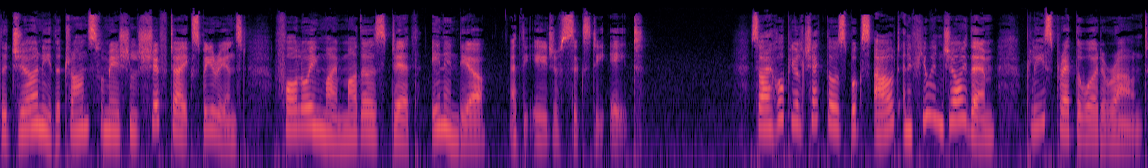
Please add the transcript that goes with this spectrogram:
the journey, the transformational shift I experienced following my mother's death in India at the age of 68. So I hope you'll check those books out, and if you enjoy them, please spread the word around.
